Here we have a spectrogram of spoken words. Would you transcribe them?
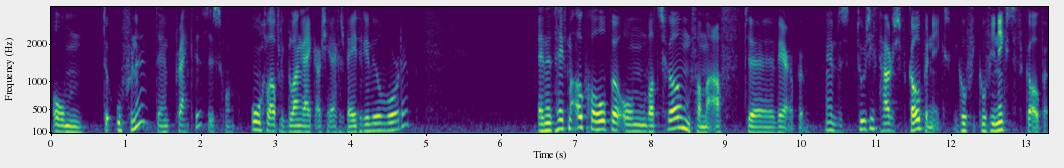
om te oefenen. De practice is gewoon ongelooflijk belangrijk als je ergens beter in wil worden. En het heeft me ook geholpen om wat schroom van me af te werpen. dus toezichthouders verkopen niks. Ik hoef, ik hoef je niks te verkopen.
